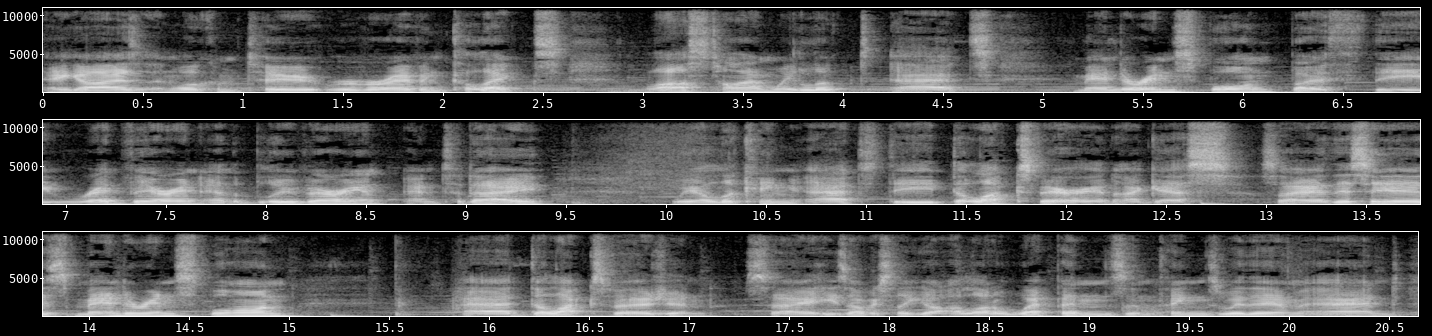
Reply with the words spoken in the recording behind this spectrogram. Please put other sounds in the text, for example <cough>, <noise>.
Hey guys, and welcome to River Riverhaven Collects. Last time we looked at Mandarin Spawn, both the red variant and the blue variant, and today we are looking at the deluxe variant, I guess. So this is Mandarin Spawn uh, deluxe version. So he's obviously got a lot of weapons and things with him, and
